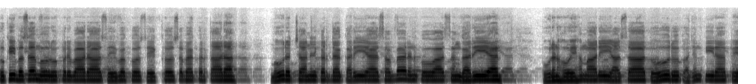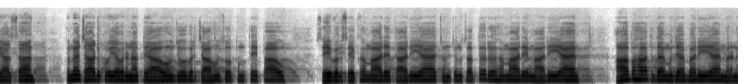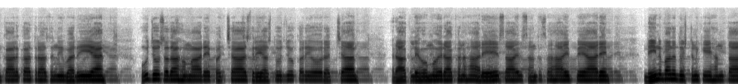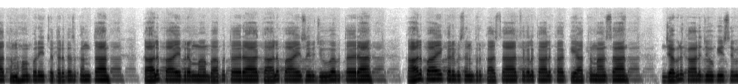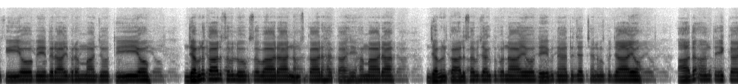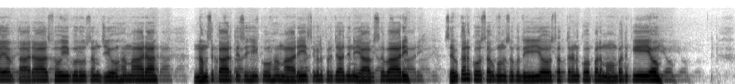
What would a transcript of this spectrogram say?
ਸੁਖੀ ਬਸੈ ਮੋਰ ਪਰਿਵਾਰਾ ਸੇਵਕ ਸਿੱਖ ਸਬੈ ਕਰਤਾਰਾ। ਮੋਰ ਅੱਛਾ ਨਿਜ ਕਰਦਾ ਕਰੀਐ ਸਬਰਨ ਕੋ ਆਸੰਗਰੀਐ ਪੂਰਨ ਹੋਏ ਹਮਾਰੀ ਆਸਾ ਤੋਰ ਭਜਨ ਕੀ ਰਹਿ ਪਿਆਸਾ। ਤੁਮੈ ਛਾੜ ਕੋਈ ਅਵਰ ਨ ਧਿਆਓ, ਜੋ ਵਰ ਚਾਹੋ ਸੋ ਤੁਮ ਤੇ ਪਾਓ। ਸੇਵਕ ਸਿੱਖ ਹਮਾਰੇ ਤਾਰੀਐ ਚੁਨ ਚੁਨ ਸਤਰ ਹਮਾਰੇ ਮਾਰੀਐ। ਆਪ ਹਾਥ ਦੇ ਮੁਝੇ ਬਰੀਐ ਮਰਨ ਕਾਲ ਕਾ ਤਰਾਸ ਨਿਵਰੀਐ। ਉਜੋ ਸਦਾ ਹਮਾਰੇ ਪੱਛਾ, ਸ੍ਰੀ ਅਸਤੁ ਜੋ ਕਰਿਓ ਰੱਛਾ। ਰਾਖ ਲਿਓ ਮੋਇ ਰਾਖਨ ਹਾਰੇ, ਸਾਹਿਬ ਸੰਤ ਸਹਾਇ ਪਿਆਰੇ। ਦੀਨ ਬੰਦ ਦੁਸ਼ਟਨ ਕੀ ਹੰਤਾ, ਤੁਮਹੁ ਪੁਰੀ ਚਤੁਰਦਸ ਕੰਤਾ। ਕਾਲ ਪਾਏ ਬ੍ਰਹਮਾ ਬਾਪ ਤਰਾ, ਕਾਲ ਪਾਏ ਸਿਵ ਜੂ ਅਵਤਰਾ। ਕਾਲ ਪਾਏ ਕਰ ਬਿਸਨ ਪ੍ਰਕਾਸ਼ਾ, ਸਗਲ ਕਾਲ ਕਾ ਕੀਆ ਤਮਾਸਾ। ਜਬਨ ਕਾਲ ਜੋਗੀ ਸਿਵ ਕੀਓ ਬੇਦ ਰਾਜ ਬ੍ਰਹਮਾ ਜੋਤੀਓ। ਜਬਨ ਕਾਲ ਸਭ ਲੋਕ ਸਵਾਰਾ, ਨਮਸਕਾਰ ਹੈ ਤਾਹੇ ਹਮਾਰਾ। ਜਬਨ ਕਾਲ ਸਭ ਜਗਤ ਬਨਾਇਓ, ਦੇਵ ਦੈਤ ਜਛਨ ਉਪਜਾਇਓ। ਆਦ ਅੰਤ ਇਕ ਅਵਤਾਰਾ, ਸੋਈ ਗੁਰੂ ਸਮਝਿਓ ਹਮਾਰਾ। ਨਮਸਕਾਰ ਤਿਸ ਹੀ ਕੋ ਹਮਾਰੀ, ਸਗਲ ਪ੍ਰਜਾ ਜਨ ਆਪ ਸਵਾਰੀ। ਸਿਵਕਨ ਕੋ ਸਭ ਗੁਣ ਸੁਖ ਦੀਓ ਸਤਰਨ ਕੋ ਪਲ ਮੋਹ ਬਦ ਕੀਓ।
